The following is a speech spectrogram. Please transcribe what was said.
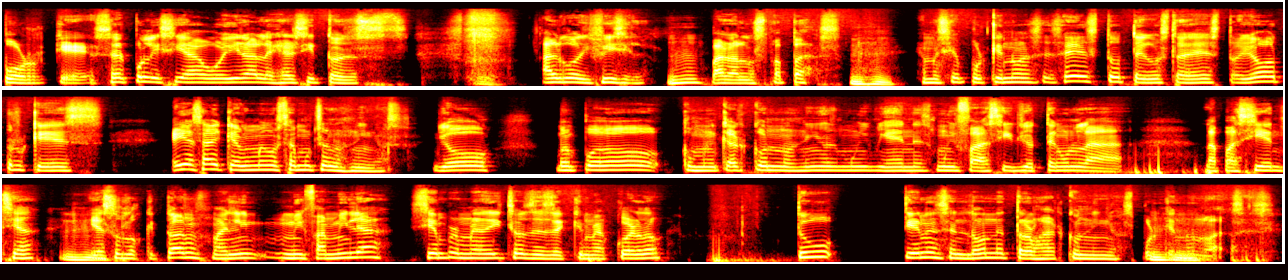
porque ser policía o ir al ejército es algo difícil para los papás. Y me decía, ¿por qué no haces esto? ¿Te gusta esto y otro? Que es... Ella sabe que a mí me gustan mucho los niños. Yo me puedo comunicar con los niños muy bien, es muy fácil. Yo tengo la, la paciencia y eso es lo que toda mi, mi, familia siempre me ha dicho desde que me acuerdo. Tú tienes el don de trabajar con niños, ¿por qué no lo haces?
